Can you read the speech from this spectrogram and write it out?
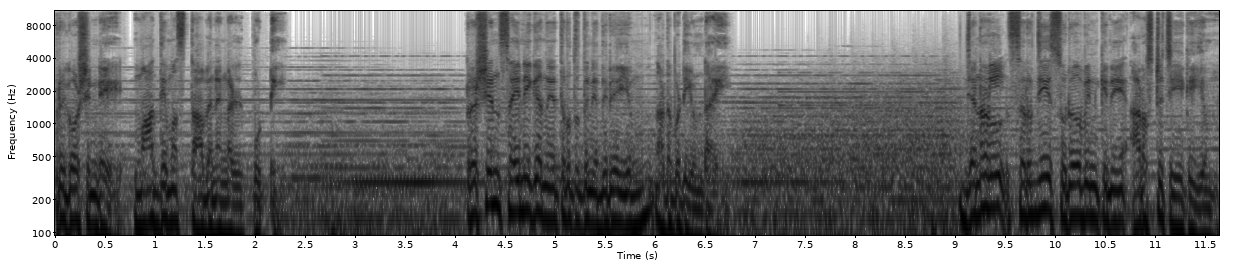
പ്രിഗോഷിന്റെ മാധ്യമ സ്ഥാപനങ്ങൾ പൂട്ടി. റഷ്യൻ സൈനിക നേതൃത്വത്തിനെതിരെയും നടപടിയുണ്ടായി. ജനറൽ സെർജി സുരോവിൻകിനെ അറസ്റ്റ് ചെയ്യുകയും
